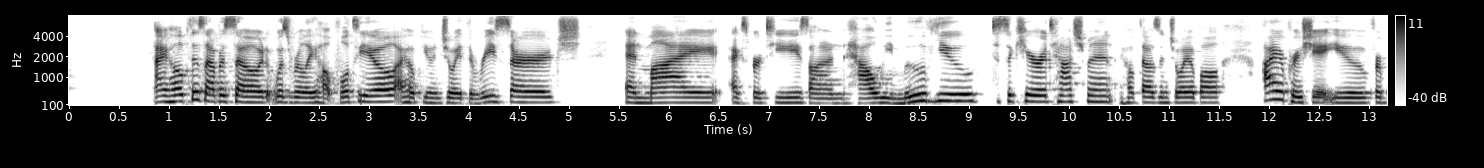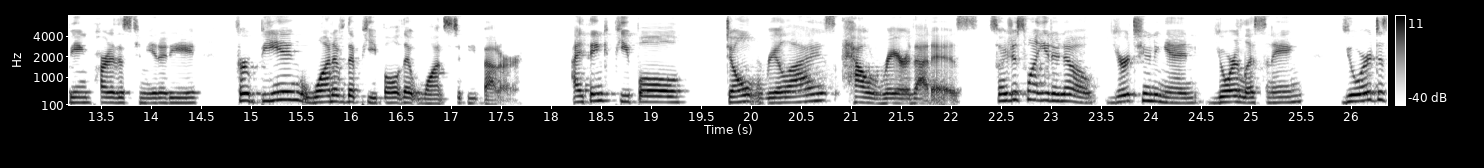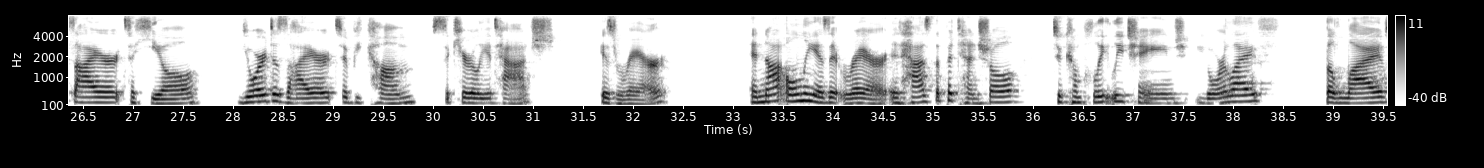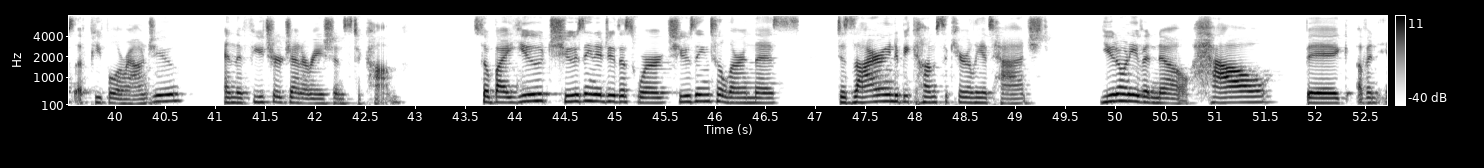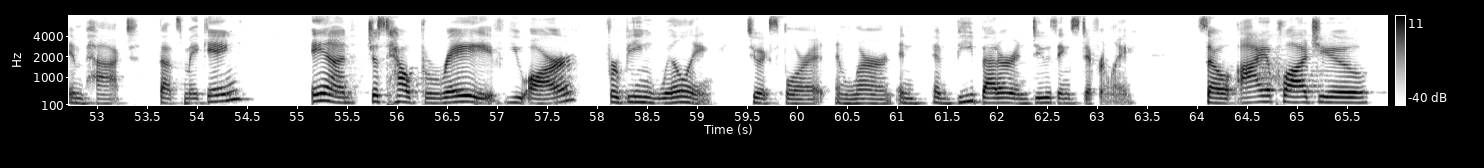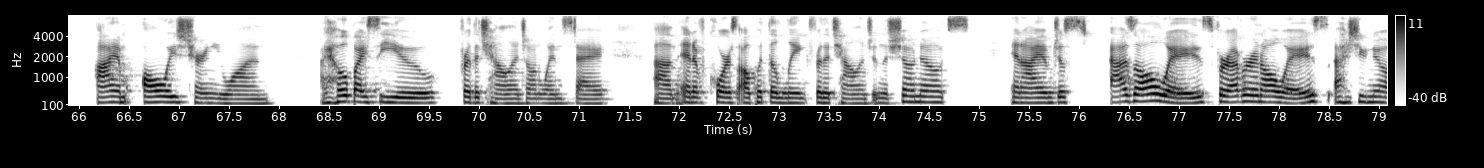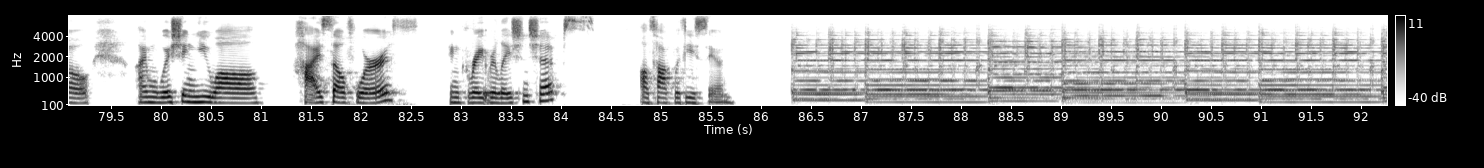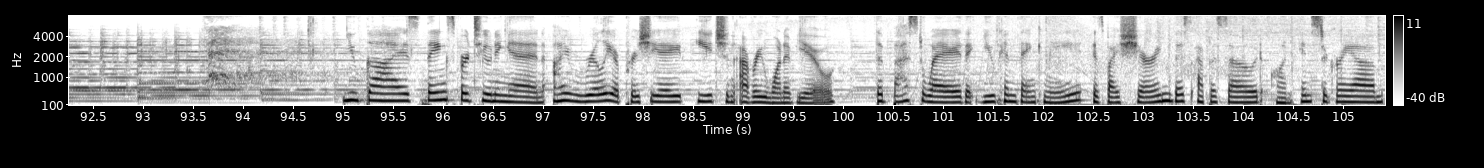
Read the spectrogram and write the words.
I hope this episode was really helpful to you. I hope you enjoyed the research and my expertise on how we move you to secure attachment. I hope that was enjoyable. I appreciate you for being part of this community, for being one of the people that wants to be better. I think people don't realize how rare that is. So I just want you to know you're tuning in, you're listening, your desire to heal your desire to become securely attached is rare. And not only is it rare, it has the potential to completely change your life, the lives of people around you, and the future generations to come. So, by you choosing to do this work, choosing to learn this, desiring to become securely attached, you don't even know how big of an impact that's making and just how brave you are for being willing to explore it and learn and, and be better and do things differently. So I applaud you. I am always cheering you on. I hope I see you for the challenge on Wednesday. Um, and of course, I'll put the link for the challenge in the show notes. And I am just, as always, forever and always, as you know, I'm wishing you all high self worth and great relationships. I'll talk with you soon. You guys, thanks for tuning in. I really appreciate each and every one of you. The best way that you can thank me is by sharing this episode on Instagram,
